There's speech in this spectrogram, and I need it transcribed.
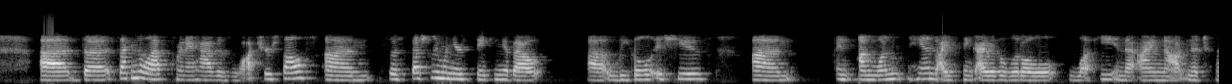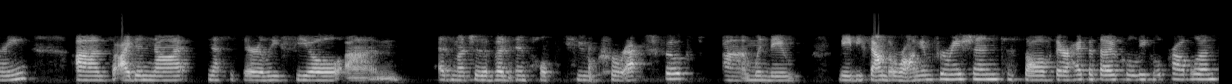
uh, the second to last point I have is watch yourself. Um, so especially when you're thinking about uh, legal issues, um, and on one hand, I think I was a little lucky in that I'm not an attorney. Um, so I did not necessarily feel um, as much of an impulse to correct folks um, when they maybe found the wrong information to solve their hypothetical legal problem.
